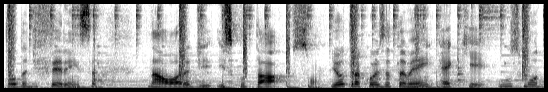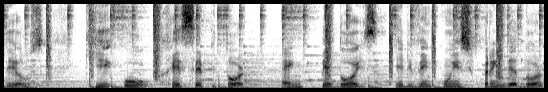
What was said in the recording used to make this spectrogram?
toda a diferença na hora de escutar o som. E outra coisa também é que os modelos que o receptor é em P2, ele vem com esse prendedor.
